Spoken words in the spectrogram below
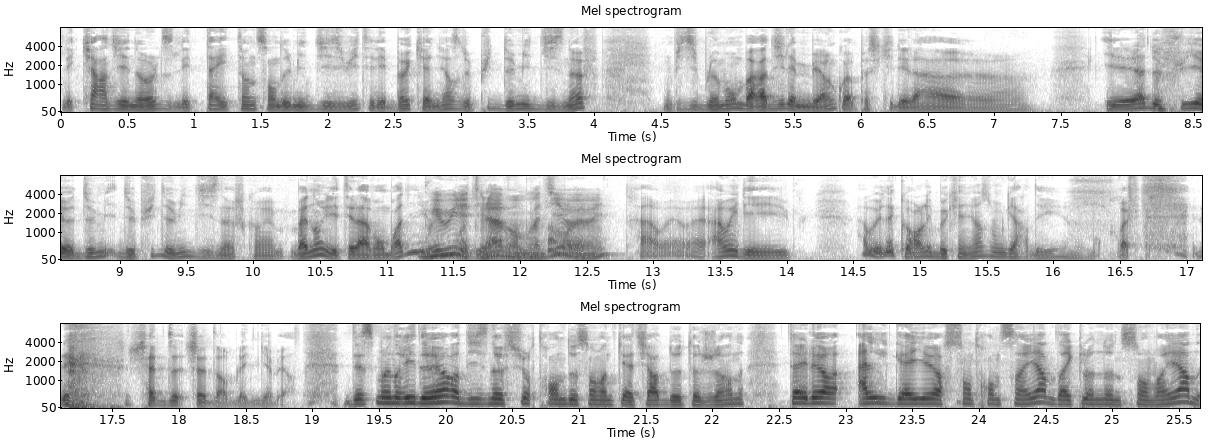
les Cardinals, les Titans en 2018 et les Buccaneers depuis 2019. Visiblement, Baradi l'aime bien quoi, parce qu'il est là. euh, Il est là depuis, euh, demi- depuis 2019 quand même. Bah non, il était là avant Brady. Oui, oui, il Brady, était là avant Brady, ah ouais, ouais. Ah ouais, ouais. Ah ouais, il est... Ah oui, d'accord, les Buccaneers l'ont gardé. Euh, bref, j'adore, Blaine Gabbert. Desmond Reader, 19 sur 30, 224 yards, 2 touchdowns. Tyler Algeyer, 135 yards. Drake London, 120 yards.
